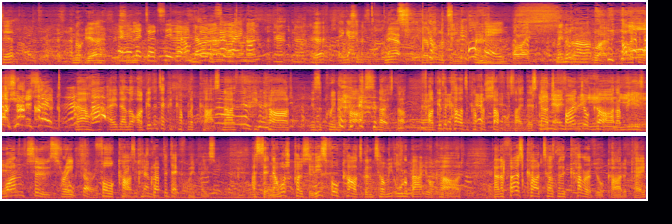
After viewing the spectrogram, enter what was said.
See it? Not yet. Hang on, let Dad see it. I'm No, no, no, Hang on. No, no, no. Yeah. There you go. Yeah. Okay, I'm not looking. Okay. All right. Then look, right. Oh, I should have said. Now, hey, now look, I'm going to take a couple of cuts. Now, I think your card is the Queen of Hearts. No, it's not. I'll give the cards a couple of shuffles like this. Now, to find your card, I'm going to use one, two, three, Oh, sorry. four cards. Thank Could you you grab the deck for me, please? That's it. Now, watch closely. These four cards are going to tell me all about your card. Now, the first card tells me the colour of your card, okay?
